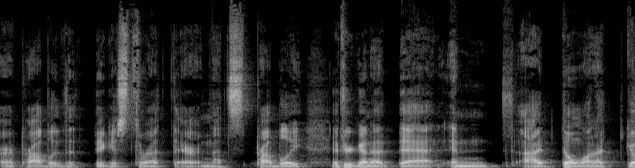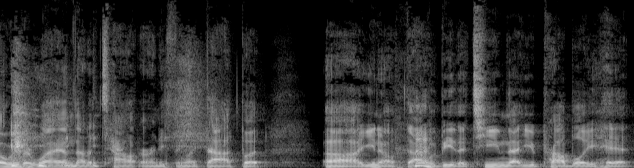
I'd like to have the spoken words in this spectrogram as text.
are probably the biggest threat there, and that's probably if you're gonna bet. And I don't want to go either way. I'm not a tout or anything like that, but uh, you know that would be the team that you probably hit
